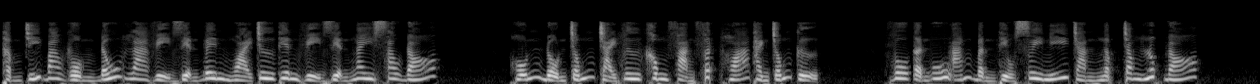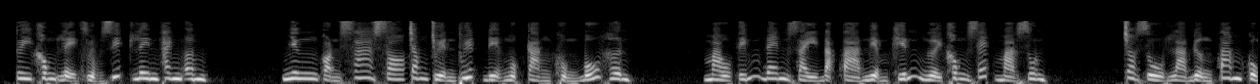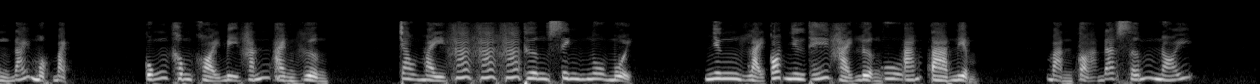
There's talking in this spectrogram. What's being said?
Thậm chí bao gồm đấu la vị diện bên ngoài chư thiên vị diện ngay sau đó. Hỗn độn chống trải hư không phản phất hóa thành chống cự. Vô tận u ám bẩn thiểu suy nghĩ tràn ngập trong lúc đó. Tuy không lệ vượt giết lên thanh âm. Nhưng còn xa so trong truyền thuyết địa ngục càng khủng bố hơn. Màu tím đen dày đặc tà niệm khiến người không rét mà run. Cho dù là đường tam cùng đái một bạch. Cũng không khỏi bị hắn ảnh hưởng. Chào mày ha ha ha thương sinh ngu muội Nhưng lại có như thế hải lượng u ám tà niệm. Bản tỏa đã sớm nói.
